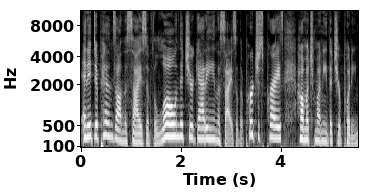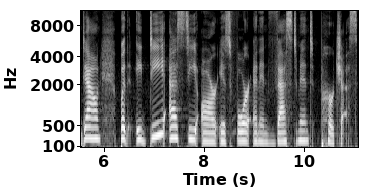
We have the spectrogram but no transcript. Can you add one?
And it depends on the size of the loan that you're getting, the size of the purchase price, how much money that you're putting down. But a DSCR is for an investment purchase.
